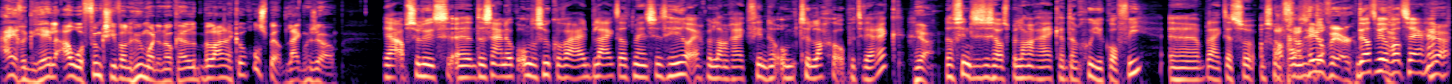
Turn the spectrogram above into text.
eigenlijk die hele oude functie van humor dan ook een belangrijke rol speelt? Lijkt me zo. Ja, absoluut. Uh, er zijn ook onderzoeken waaruit blijkt dat mensen het heel erg belangrijk vinden om te lachen op het werk. Ja. Dat vinden ze zelfs belangrijker dan goede koffie. Uh, blijkt dat zo, soms. Dat gaat heel ver. Dat wil wat zeggen. Ja,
